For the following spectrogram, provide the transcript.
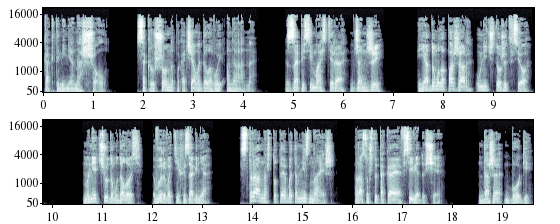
как ты меня нашел. Сокрушенно покачала головой Анаанна. Записи мастера Джанжи. Я думала, пожар уничтожит все. Мне чудом удалось вырвать их из огня. Странно, что ты об этом не знаешь, раз уж ты такая всеведущая. Даже боги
